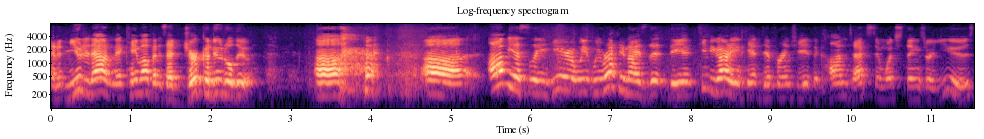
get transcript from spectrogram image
and it muted out, and it came up and it said jerk-a-doodle doo. obviously, here we, we recognize that the TV Guardian can't differentiate the context in which things are used,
